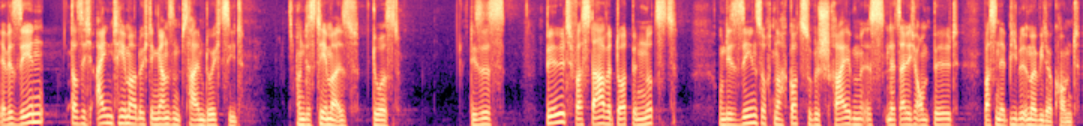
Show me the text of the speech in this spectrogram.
Ja, wir sehen, dass sich ein Thema durch den ganzen Psalm durchzieht. Und das Thema ist Durst. Dieses Bild, was David dort benutzt, um die Sehnsucht nach Gott zu beschreiben, ist letztendlich auch ein Bild, was in der Bibel immer wieder kommt.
